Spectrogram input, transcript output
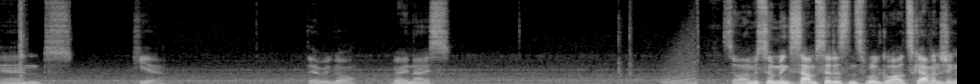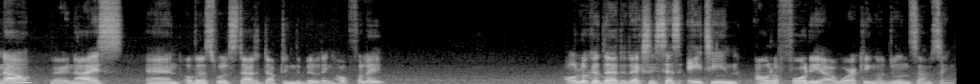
and here. There we go. Very nice. So I'm assuming some citizens will go out scavenging now. Very nice. And others will start adapting the building, hopefully. Oh, look at that. It actually says 18 out of 40 are working or doing something.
